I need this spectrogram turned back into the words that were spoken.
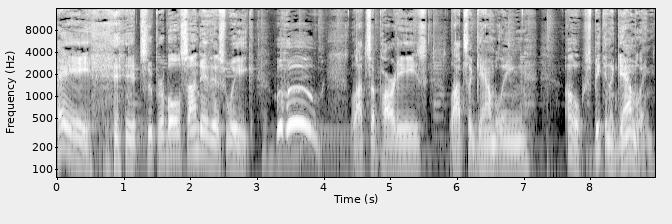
Hey, it's Super Bowl Sunday this week. Woohoo! Lots of parties, lots of gambling. Oh, speaking of gambling,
